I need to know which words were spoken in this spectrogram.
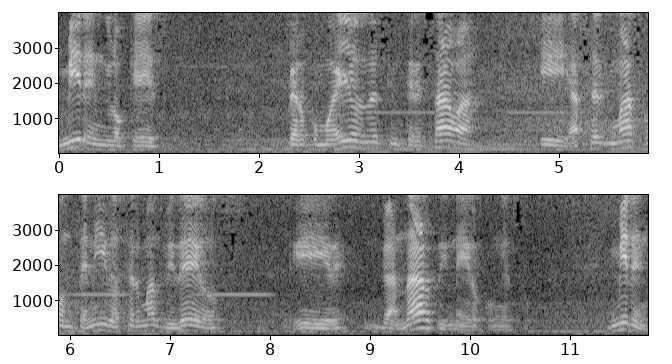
Miren lo que es. Pero como a ellos les interesaba hacer más contenido, hacer más videos y ganar dinero con eso. Miren,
